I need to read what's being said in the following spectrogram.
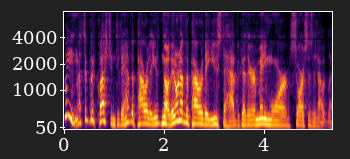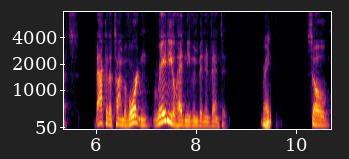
Hmm, that's a good question. Do they have the power they use? No, they don't have the power they used to have because there are many more sources and outlets. Back at the time of Orton, radio hadn't even been invented. Right. So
